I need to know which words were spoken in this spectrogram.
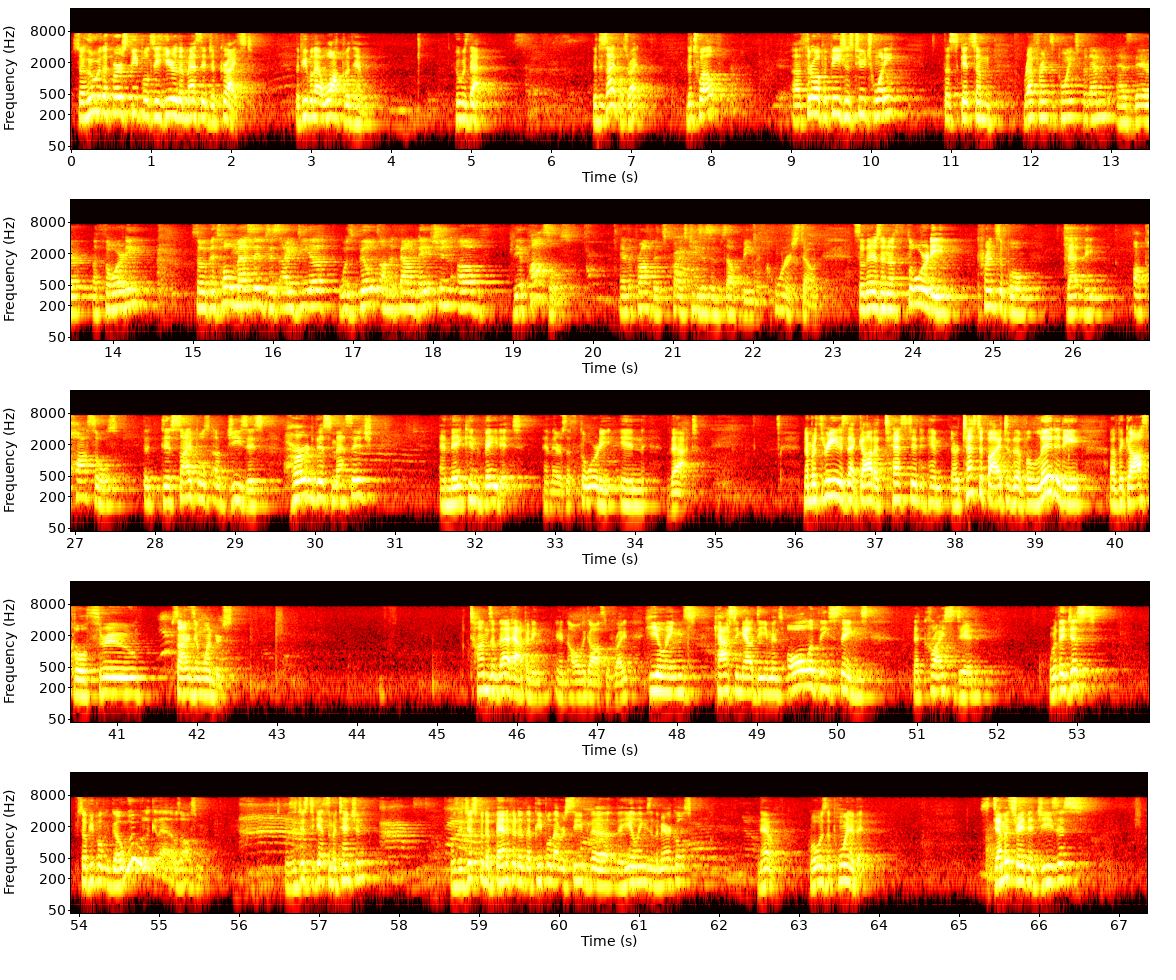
So who were the first people to hear the message of Christ? The people that walked with him. Who was that? The disciples, right? The 12? Uh, throw up Ephesians 2:20. Let's get some reference points for them as their authority. So this whole message, this idea was built on the foundation of the apostles and the prophets, Christ Jesus himself being the cornerstone. So there's an authority principle that the apostles, the disciples of Jesus, heard this message and they conveyed it. And there's authority in that. Number three is that God attested him or testified to the validity of the gospel through signs and wonders. Tons of that happening in all the gospels, right? Healings, casting out demons, all of these things that Christ did. Were they just so people could go, woo, look at that, that was awesome? Was it just to get some attention? Was it just for the benefit of the people that received the, the healings and the miracles? No. What was the point of it? It's demonstrate that Jesus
